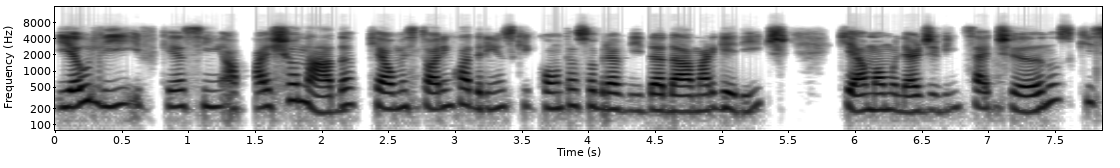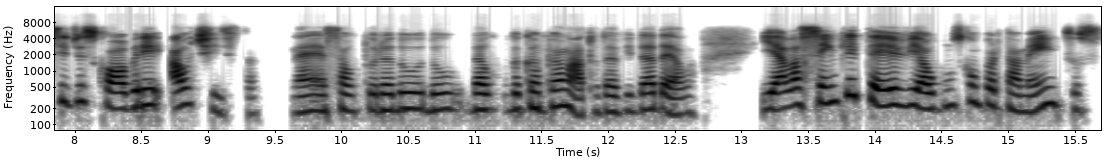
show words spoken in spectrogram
e eu li e fiquei assim apaixonada, que é uma história em quadrinhos que conta sobre a vida da Marguerite, que é uma mulher de 27 anos que se descobre autista, né? Essa altura do, do, do, do campeonato, da vida dela. E ela sempre teve alguns comportamentos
